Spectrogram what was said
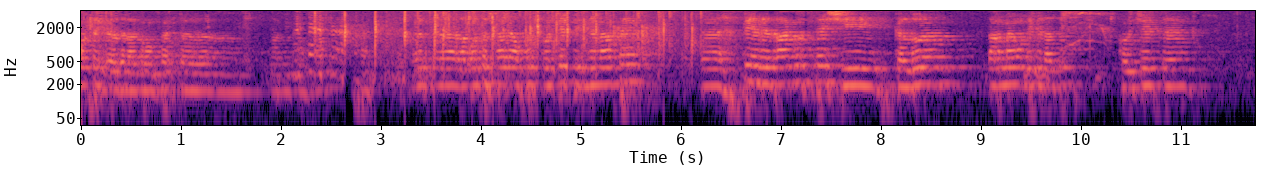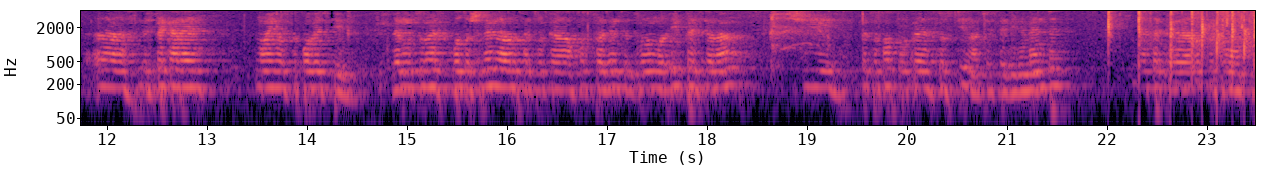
foarte greu de la trompetă la microfon. Însă la Botoșani au fost concerte minunate, eh, pline de dragoste și căldură, dar mai mult decât atât, concerte eh, despre care noi o să povestim. Le mulțumesc botoșenilor pentru că au fost prezenți într-un număr impresionant și pentru faptul că susțin aceste evenimente. Iată că lucruri frumoase.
